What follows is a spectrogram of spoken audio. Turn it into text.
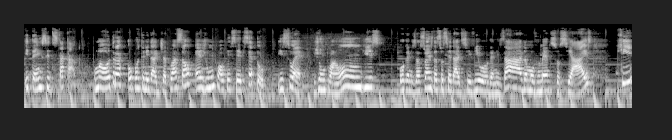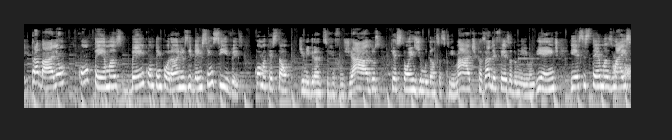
e tem se destacado. Uma outra oportunidade de atuação é junto ao terceiro setor, isso é, junto a ONGs, organizações da sociedade civil organizada, movimentos sociais que trabalham com temas bem contemporâneos e bem sensíveis, como a questão de imigrantes e refugiados, questões de mudanças climáticas, a defesa do meio ambiente e esses temas mais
